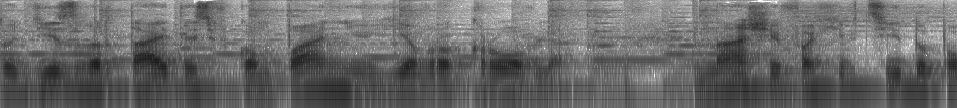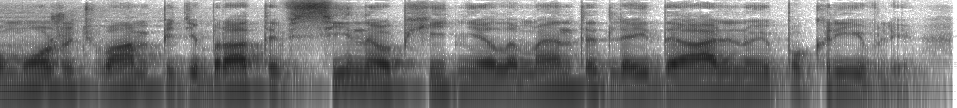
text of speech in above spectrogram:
Тоді звертайтесь в компанію Єврокровля. Наші фахівці допоможуть вам підібрати всі необхідні елементи для ідеальної покрівлі –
